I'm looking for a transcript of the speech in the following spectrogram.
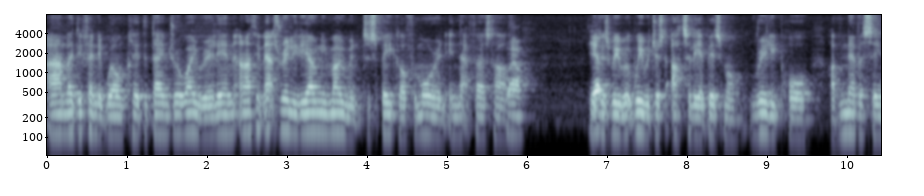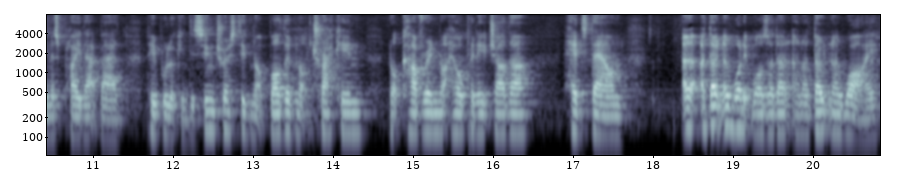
Um, they defended well and cleared the danger away really, and, and I think that's really the only moment to speak of for Orient in that first half. Wow. Yeah. because we were we were just utterly abysmal, really poor. I've never seen us play that bad. People looking disinterested, not bothered, not tracking, not covering, not helping each other, heads down. I, I don't know what it was. I don't and I don't know why,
